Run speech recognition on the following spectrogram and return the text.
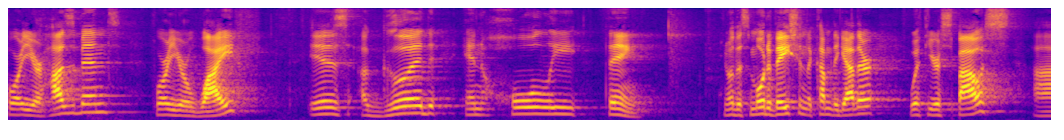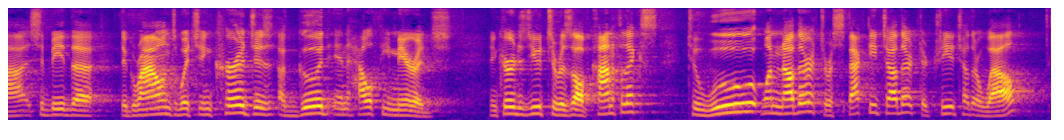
for your husband, for your wife is a good and holy thing. You know, this motivation to come together with your spouse uh, should be the, the grounds which encourages a good and healthy marriage, encourages you to resolve conflicts, to woo one another, to respect each other, to treat each other well,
